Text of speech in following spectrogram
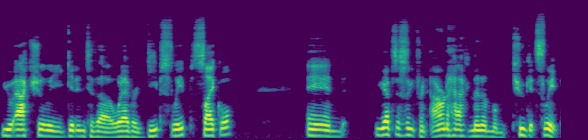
you actually get into the whatever deep sleep cycle. And you have to sleep for an hour and a half minimum to get sleep.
